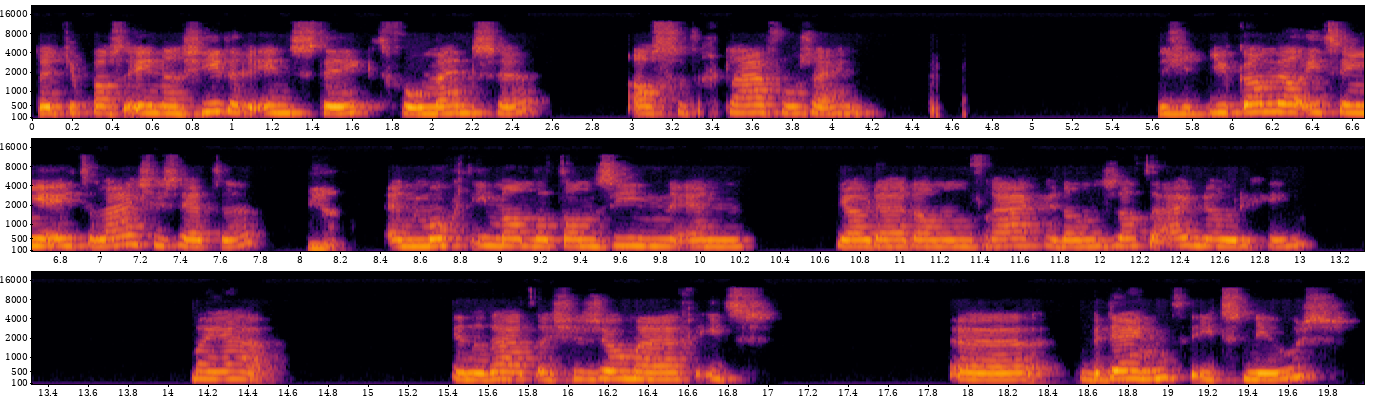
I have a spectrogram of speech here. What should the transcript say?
dat je pas energie erin steekt voor mensen als ze er klaar voor zijn. Dus je, je kan wel iets in je etalage zetten. Ja. En mocht iemand dat dan zien en jou daar dan om vragen, dan is dat de uitnodiging. Maar ja, inderdaad, als je zomaar iets uh, bedenkt, iets nieuws,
